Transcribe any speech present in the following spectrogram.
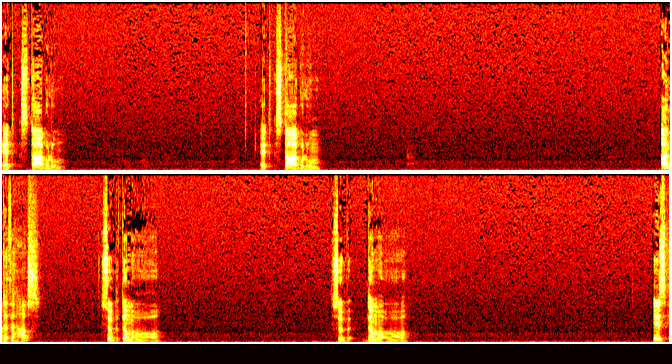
Et stabulum. Et stabulum. under the house, sub domo, sub domo, is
